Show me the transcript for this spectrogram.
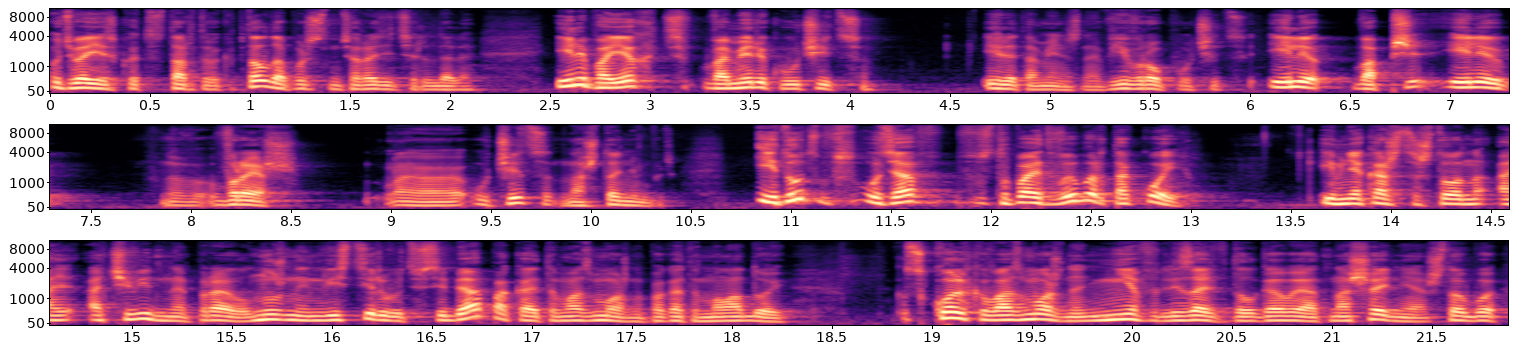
у тебя есть какой-то стартовый капитал, допустим, тебе родители дали, или поехать в Америку учиться, или там, я не знаю, в Европу учиться, или вообще, или в РЭШ э, учиться на что-нибудь. И тут у тебя вступает выбор такой. И мне кажется, что он очевидное правило. Нужно инвестировать в себя, пока это возможно, пока ты молодой. Сколько возможно не влезать в долговые отношения, чтобы,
